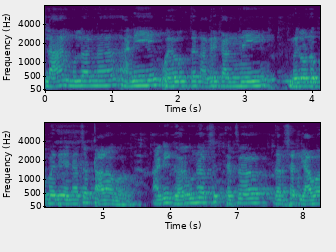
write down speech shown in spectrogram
लहान मुलांना आणि वयोवृद्ध नागरिकांनी मिरवणुकीमध्ये येण्याचं टाळावं आणि घरूनच त्याचं दर्शन घ्यावं.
